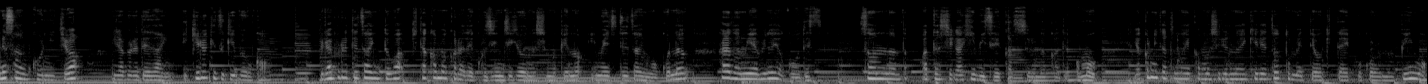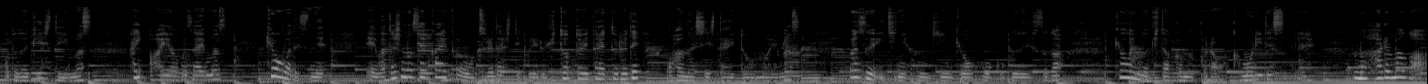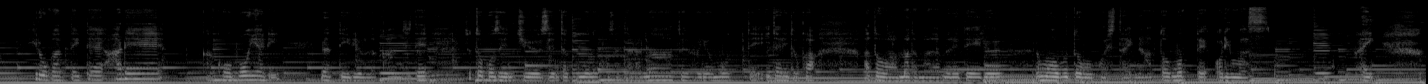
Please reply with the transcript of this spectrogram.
皆さんこんにちは。ビラブルデザイン生きる気づき文庫。ビラブルデザインとは北鎌倉で個人事業主向けのイメージデザインを行う原田雅の予行です。そんな私が日々生活する中で思う役に立たないかもしれないけれど止めておきたい心のピンをお届けしています。はいおはようございます。今日はですね、えー、私の世界観を連れ出してくれる人というタイトルでお話ししたいと思います。まず12分近況報告ですが今日の北鎌倉は曇りですね。でも晴れ間が広がっていて晴れがこうぼんやりなっているような感じでちょっと午前中洗濯物干せたらなというふうに思っていたりとかあとはまだまだ濡れている羽毛布団を干したいなと思っております。はい、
